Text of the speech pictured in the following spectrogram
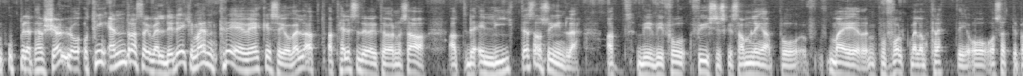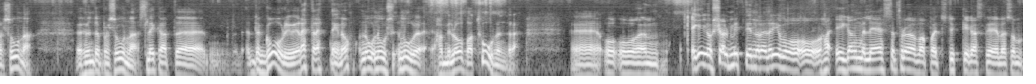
oppi dette her sjøl, og, og, ting endrer seg veldig. Det er ikke mer enn tre uker siden vel, at, at helsedirektøren sa at det er lite sannsynlig at vi, vi får fysiske samlinger på, mer, på folk mellom 30 og, og 70 personer. 100 personer. slik at uh, det går jo i rett retning. da. Nå, nå, nå har vi lova 200. Uh, og, og Jeg er jo sjøl midt inne i driver og, og, i gang med leseprøver på et stykke jeg har skrevet som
